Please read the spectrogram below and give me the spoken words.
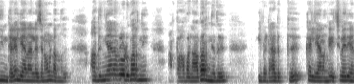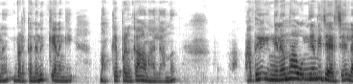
നിന്റെ കല്യാണാലോചന കൊണ്ടുവന്നത്. അത് ഞാൻ അവളോട് പറഞ്ഞ്. അപ്പൊ അവളാ പറഞ്ഞത് ഇവിടെ അടുത്ത് കല്യാണം കഴിച്ചു വരികയാണ് ഇവിടെ തന്നെ നിൽക്കുകയാണെങ്കിൽ നമുക്ക് എപ്പോഴും കാണാമല്ലാന്ന് അത് ഇങ്ങനെയൊന്നും ആവും ഞാൻ വിചാരിച്ചില്ല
